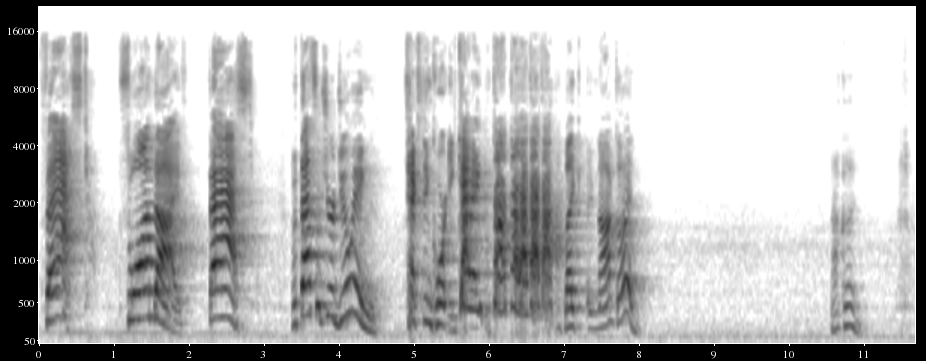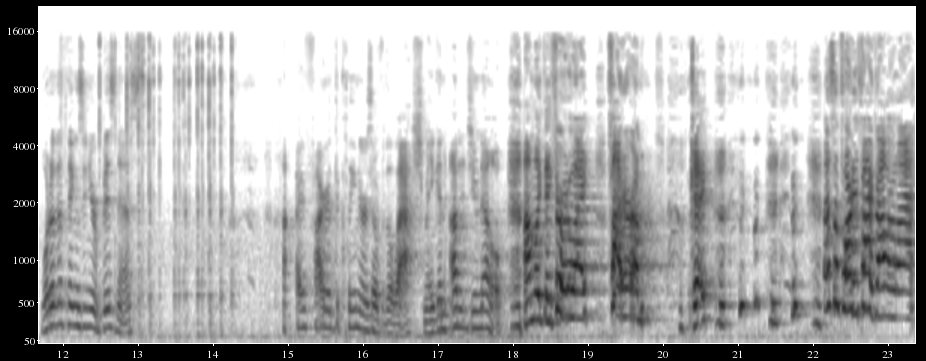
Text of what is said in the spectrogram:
fast, swan dive, fast. But that's what you're doing texting Courtney, Gabby, da, da, da, da, like not good. Not good. What are the things in your business? I fired the cleaners over the lash, Megan. How did you know? I'm like, they throw it away. Fire them. Okay? That's a $45 lash.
